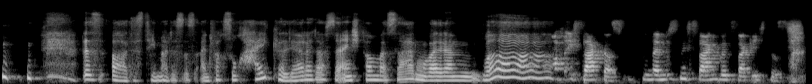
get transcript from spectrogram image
das, oh, das Thema, das ist einfach so heikel, ja. Da darfst du eigentlich kaum was sagen, weil dann. Ah. Ach, ich sag das. Wenn du es nicht sagen willst, sag ich das.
